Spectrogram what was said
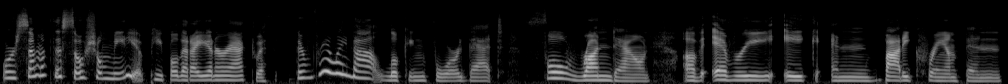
or some of the social media people that I interact with, they're really not looking for that full rundown of every ache and body cramp and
